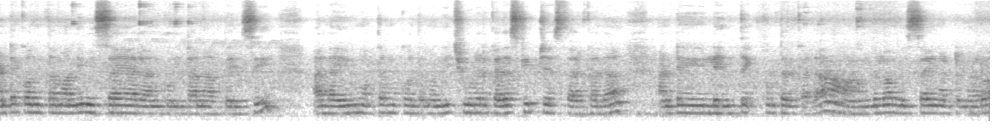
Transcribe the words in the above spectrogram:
అంటే కొంతమంది మిస్ అయ్యారు అనుకుంటా నాకు తెలిసి. ఆ లైవ్ మొత్తం కొంతమంది చూడరు కదా స్కిప్ చేస్తారు కదా. అంటే లెంత్ ఎక్కువ ఉంటుంది కదా అందులో మిస్ అయినట్టున్నారు.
